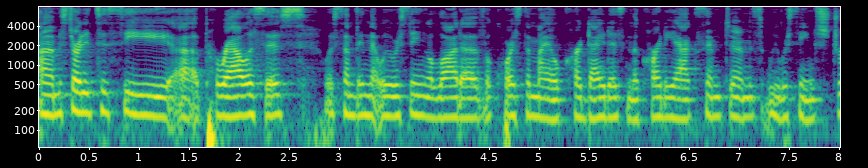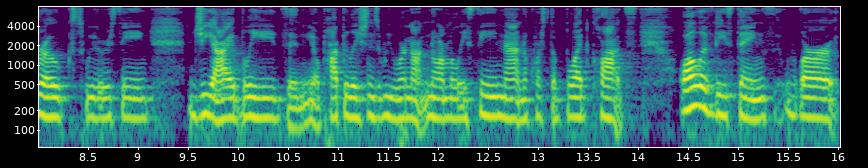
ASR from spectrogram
um, started to see uh, paralysis was something that we were seeing a lot of. Of course, the myocarditis and the cardiac symptoms. We were seeing strokes. We were seeing GI bleeds, and you know populations we were not normally seeing that. And of course, the blood clots. All of these things were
